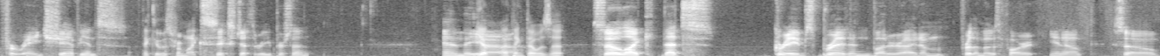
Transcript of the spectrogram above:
for range champions i think it was from like 6 to 3% and they yep, uh, I think that was it. so like that's Graves' bread and butter item for the most part, you know. So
